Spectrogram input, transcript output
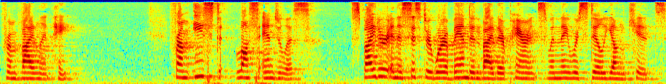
from violent hate. From East Los Angeles, Spider and his sister were abandoned by their parents when they were still young kids,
